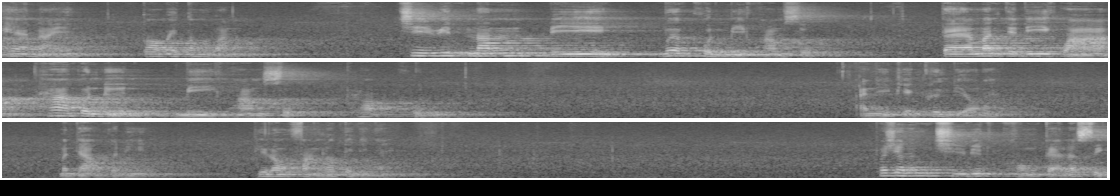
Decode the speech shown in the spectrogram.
แค่ไหน ก็ไม่ต้องหวั่นชีวิตนั้นดีเมื่อคุณมีความสุข แต่มันจะดีกว่าถ้าคนอื่นมีความสุข เพราะคุณ อันนี้เพียงครึ่งเดียวนะ มันยาวกว่านี้ พี่ลองฟังแล้วเป็นยังไง เพราะฉะนั้นชีวิตของแต่ละสิ่ง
